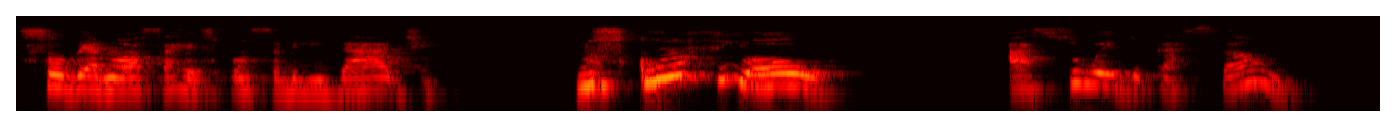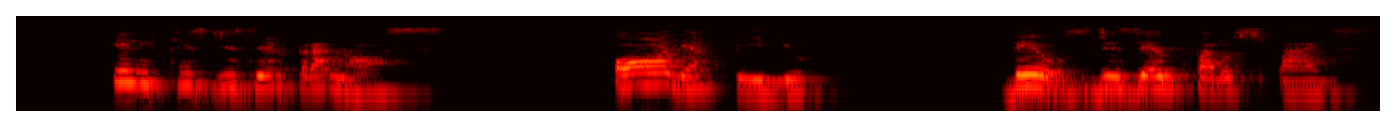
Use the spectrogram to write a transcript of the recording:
sob a nossa responsabilidade, nos confiou a sua educação, ele quis dizer para nós: Olha, filho, Deus dizendo para os pais,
